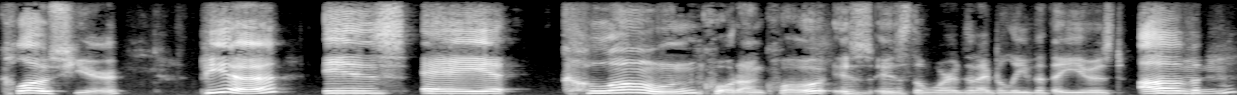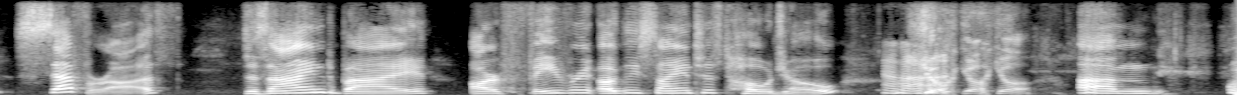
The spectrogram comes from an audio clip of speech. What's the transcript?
close here. Pia is a clone, quote unquote, is is the word that I believe that they used of Mhm. Sephiroth, designed by our favorite ugly scientist Hojo. Uh-huh. Yo, yo, yo. Um,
